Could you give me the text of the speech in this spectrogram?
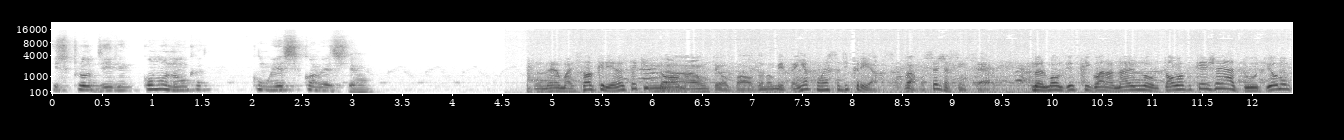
explodirem como nunca com esse comercial. Né? Mas só criança é que toma. Não, Teobaldo, não me venha com essa de criança. Vamos, seja sincero. Meu irmão disse que Guaraná ele não toma porque já é adulto. E eu não.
